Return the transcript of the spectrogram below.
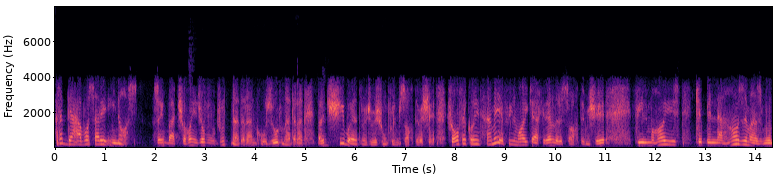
اصلا دعوا سر ایناست. اصلا این بچه ها اینجا وجود ندارن حضور ندارن. برای چی باید راجبشون فیلم ساخته بشه؟ شما فکر کنید همه فیلم هایی که اخیرا داره ساخته میشه فیلم هایی است که به لحاظ مضمون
